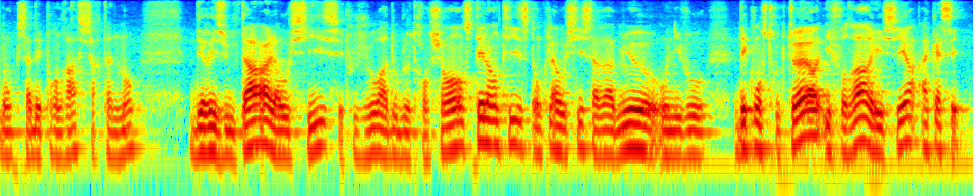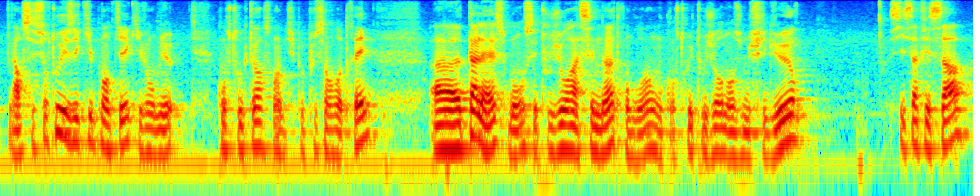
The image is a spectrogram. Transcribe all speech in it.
Donc ça dépendra certainement des résultats, là aussi, c'est toujours à double tranchant. Stellantis, donc là aussi, ça va mieux au niveau des constructeurs. Il faudra réussir à casser. Alors, c'est surtout les équipementiers qui vont mieux. constructeurs sont un petit peu plus en retrait. Euh, Thales, bon, c'est toujours assez neutre. On voit, on construit toujours dans une figure. Si ça fait ça,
